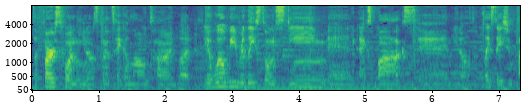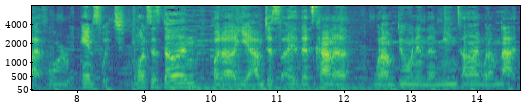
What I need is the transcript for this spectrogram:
The first one, you know, it's going to take a long time, but it will be released on Steam and Xbox and you know the PlayStation platform and Switch once it's done. But uh, yeah, I'm just I, that's kind of what I'm doing in the meantime when I'm not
